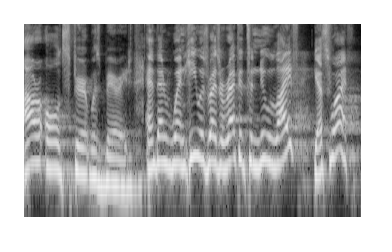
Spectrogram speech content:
our old spirit was buried. And then when he was resurrected to new life, guess what?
